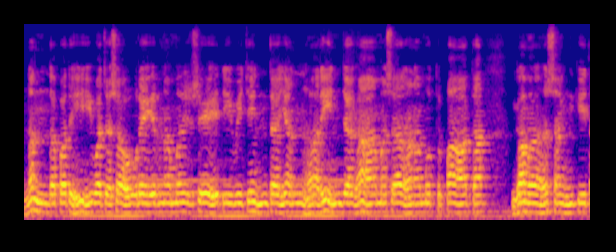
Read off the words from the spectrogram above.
नन्दपतिः वचशौरेर्नमृषेति विचिन्तयन् हरिं जगाम शरणमुत्पाता गमशङ्कित।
